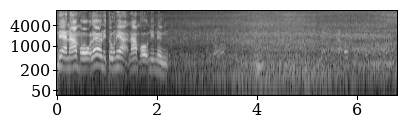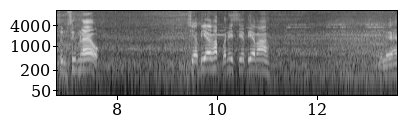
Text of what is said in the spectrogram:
เนี่ยน้ำออกแล้วนี่ตรงเนี้ยน้ำออกนิดหนึ่งซึมซึมๆแล้ว เสียเบียร์ครับ วันนี้เสียเบียร์มาเลยให้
